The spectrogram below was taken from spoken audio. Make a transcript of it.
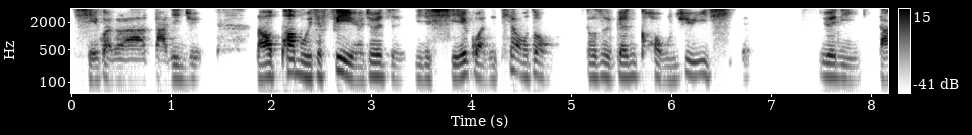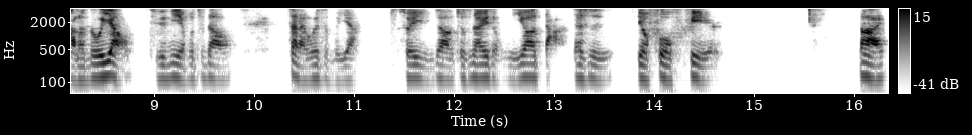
血管都啊打进去，然后 pump with fear 就是指你的血管的跳动都是跟恐惧一起的，因为你打了很多药，其实你也不知道再来会怎么样，所以你知道就是那一种你又要打，但是又 full of fear。来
